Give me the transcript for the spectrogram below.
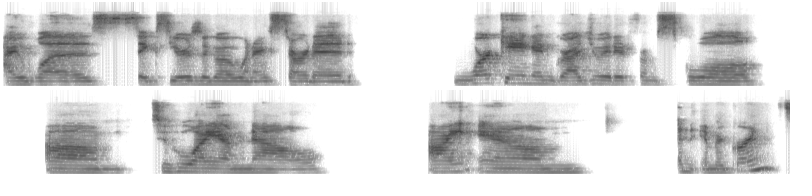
I was six years ago when I started working and graduated from school um, to who I am now. I am an immigrant.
